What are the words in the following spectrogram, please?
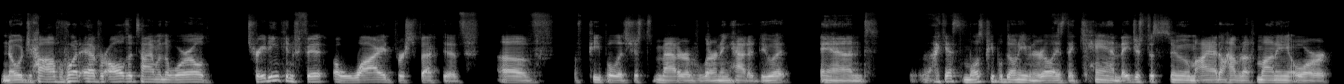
no job, whatever, all the time in the world. Trading can fit a wide perspective of, of people. It's just a matter of learning how to do it. And I guess most people don't even realize they can. They just assume I don't have enough money or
